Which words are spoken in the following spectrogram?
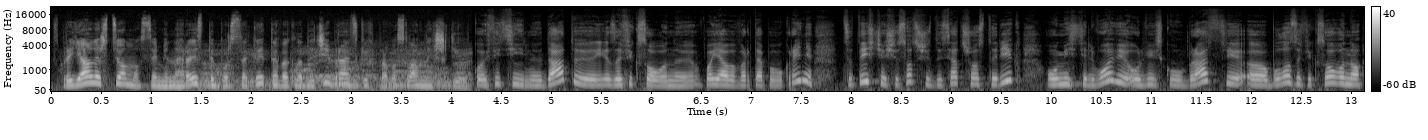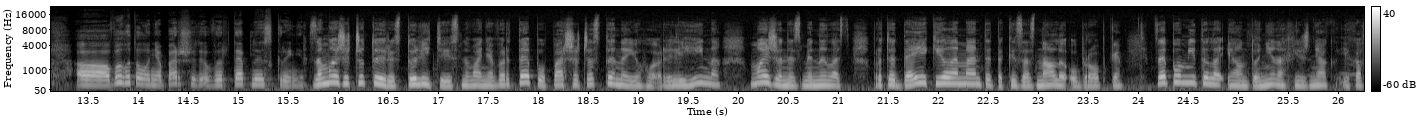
Сприяли ж цьому семінаристи, бурсаки та викладачі братських православних шкіл. Офіційною датою зафіксованою появи вертепу в Україні це 1666 рік. У місті Львові у Львівському братстві е, було зафіксовано е, виготовлення першої вертепної скрині. За майже чотири століття існування вертепу перша частина його релігійна майже не змінилась. Проте деякі елементи таки зазнали обробки. Це помітила і Антоніна Хижняк, яка в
